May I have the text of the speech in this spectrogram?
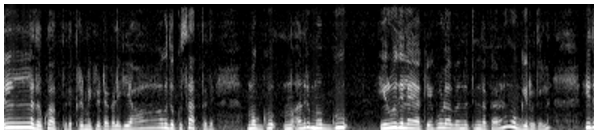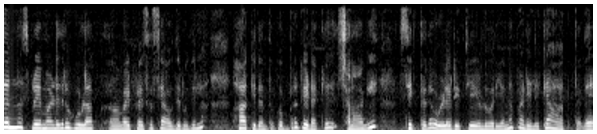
ಎಲ್ಲದಕ್ಕೂ ಆಗ್ತದೆ. ಕ್ರಿಮಿಕೀಟಗಳಿಗೆ ಯಾವುದಕ್ಕೂ ಸಹ ಆಗ್ತದೆ. ಮೊಗ್ಗು ಅಂದರೆ ಮೊಗ್ಗು ಇರುವುದಿಲ್ಲ ಯಾಕೆ? ಹುಳ ಬಂದು ತಿಂದ ಕಾರಣ ಮೊಗ್ಗಿರುವುದಿಲ್ಲ. ಇದನ್ನು ಸ್ಪ್ರೇ ಮಾಡಿದರೆ ಹುಳ ವೈಟ್ ಪ್ಲೇಸಸ್ ಯಾವುದಿರುವುದಿಲ್ಲ ಹಾಕಿದಂಥ ಗೊಬ್ಬರ ಗಿಡಕ್ಕೆ ಚೆನ್ನಾಗಿ ಸಿಗ್ತದೆ. ಒಳ್ಳೆ ರೀತಿಯ ಇಳುವರಿಯನ್ನು ಪಡೀಲಿಕ್ಕೆ ಆಗ್ತದೆ.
